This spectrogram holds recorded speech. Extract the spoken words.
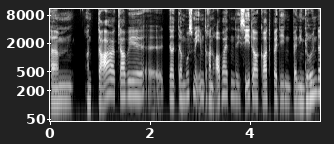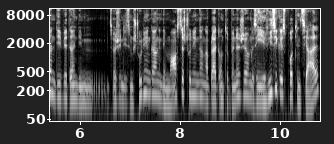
Ähm, und da glaube ich, äh, da, da muss man eben dran arbeiten. Ich sehe da gerade bei den, bei den Gründern, die wir da in dem, zum Beispiel in diesem Studiengang, in dem Masterstudiengang Applied Entrepreneurship haben, da sehe ich riesiges Potenzial.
